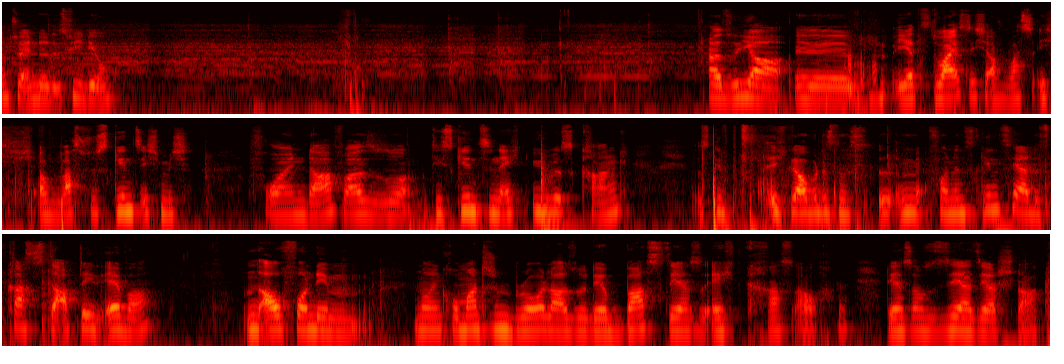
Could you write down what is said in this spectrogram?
Schon zu Ende das Video. Also ja, äh, jetzt weiß ich, auf was ich, auf was für Skins ich mich freuen darf. Also so, die Skins sind echt übelst krank. Es gibt, ich glaube, das ist äh, von den Skins her das krasseste Update ever. Und auch von dem neuen chromatischen Brawler, also der Bass, der ist echt krass auch. Der ist auch sehr, sehr stark.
